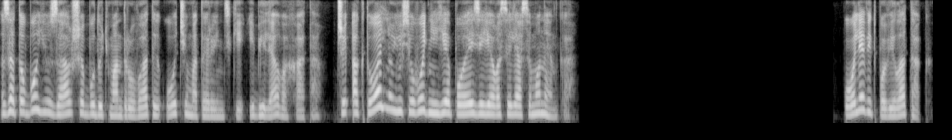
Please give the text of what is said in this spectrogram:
за тобою завше будуть мандрувати очі материнські і білява хата. Чи актуальною сьогодні є поезія Василя Симоненка? Оля відповіла так.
